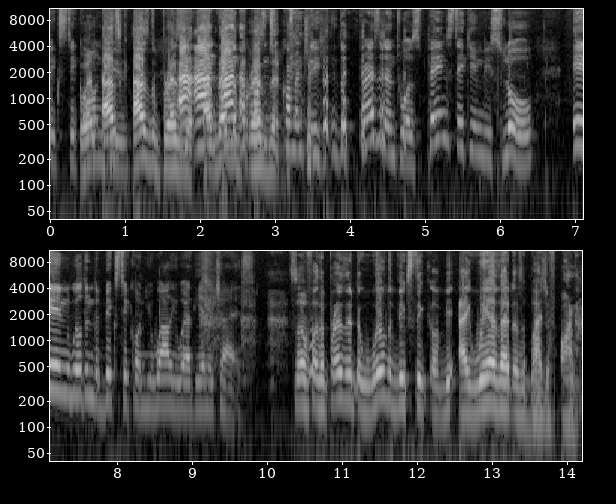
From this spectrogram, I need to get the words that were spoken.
big stick Well, on ask, you? ask the president. and and, and the according to president. commentary, the president was painstakingly slow in wielding the big stick on you while you were at the NHIS. So for the president to wield the big stick of me, I wear that as a badge of honor.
